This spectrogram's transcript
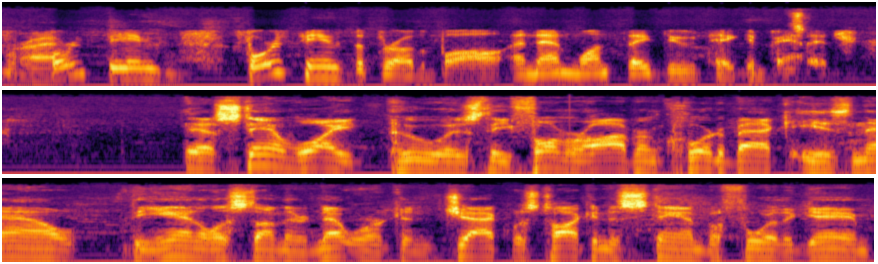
Right. force teams, force teams to throw the ball, and then once they do, take advantage. Yeah, Stan White, who was the former Auburn quarterback, is now the analyst on their network. And Jack was talking to Stan before the game.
